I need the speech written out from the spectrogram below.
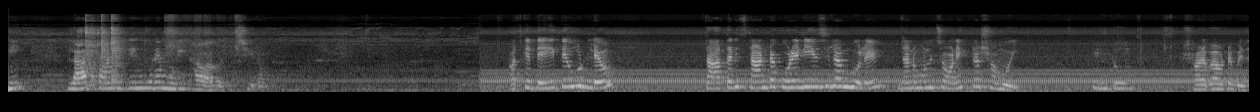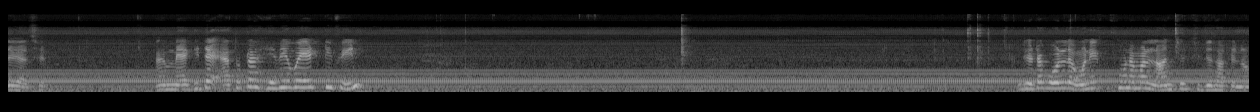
নিই। লাস্ট অনেক দিন ধরে মুড়ি খাওয়া হচ্ছিল। আজকে দেরিতে উঠলেও তাড়াতাড়ি স্নানটা করে নিয়েছিলাম বলে যেন মনে হচ্ছে অনেকটা সময়। কিন্তু সাড়ে বারোটা বেজে গেছে। আর ম্যাগিটা এতটা হেভি ওয়েট টিফিন যেটা করলে অনেকক্ষণ আমার লাঞ্চের খিদে থাকে না।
